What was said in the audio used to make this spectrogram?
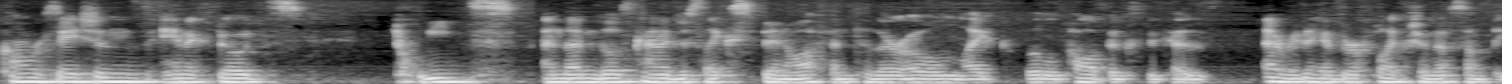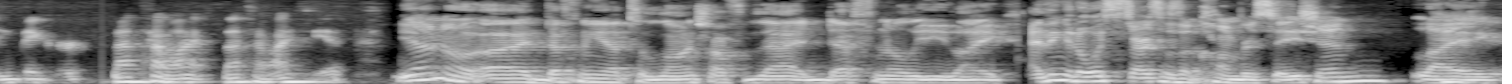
conversations, anecdotes, tweets, and then those kind of just like spin off into their own like little topics because everything is a reflection of something bigger. That's how I that's how I see it. Yeah, no, I definitely had to launch off of that. Definitely, like I think it always starts as a conversation, like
